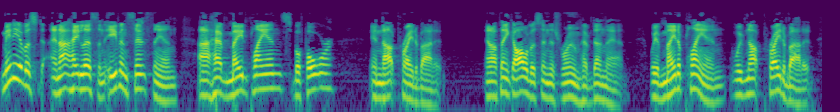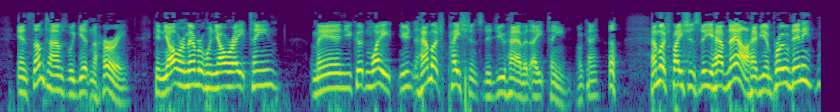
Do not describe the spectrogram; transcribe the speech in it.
Many of us, and I, hey listen, even since then, I have made plans before and not prayed about it. And I think all of us in this room have done that. We have made a plan, we've not prayed about it. And sometimes we get in a hurry. Can y'all remember when y'all were 18? Man, you couldn't wait. You, how much patience did you have at 18? Okay? how much patience do you have now? Have you improved any?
